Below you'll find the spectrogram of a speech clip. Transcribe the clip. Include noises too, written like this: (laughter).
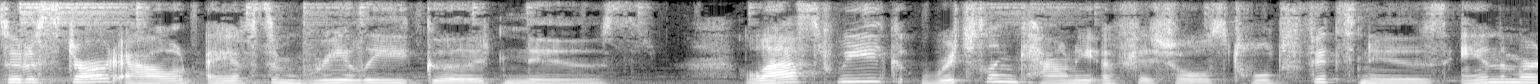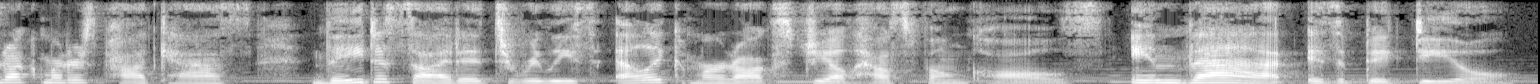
So, to start out, I have some really good news. Last week, Richland County officials told FITSNews and the Murdaugh Murders podcast they decided to release Alec Murdaugh's jailhouse phone calls. And that is a big deal.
